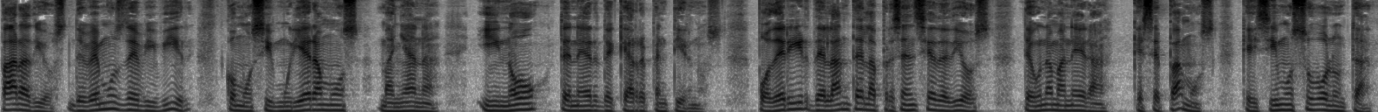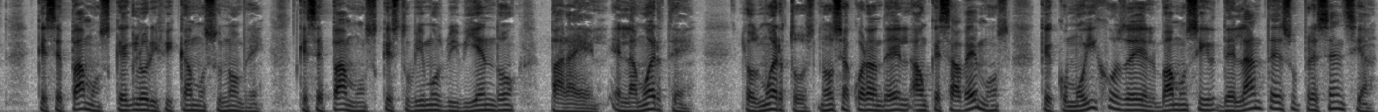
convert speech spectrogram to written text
para Dios. Debemos de vivir como si muriéramos mañana y no tener de qué arrepentirnos. Poder ir delante de la presencia de Dios de una manera que sepamos que hicimos su voluntad, que sepamos que glorificamos su nombre, que sepamos que estuvimos viviendo para Él. En la muerte, los muertos no se acuerdan de Él, aunque sabemos que como hijos de Él vamos a ir delante de su presencia.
